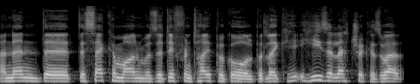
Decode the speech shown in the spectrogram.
and then the the second one was a different type of goal. But like he's electric as well.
